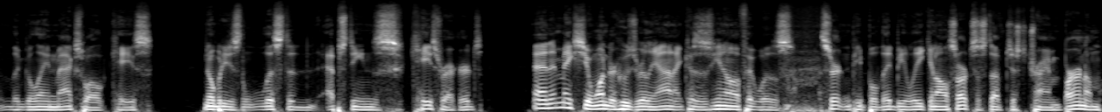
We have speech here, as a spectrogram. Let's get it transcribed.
the Ghislaine Maxwell case. Nobody's listed Epstein's case records. And it makes you wonder who's really on it because, you know, if it was certain people, they'd be leaking all sorts of stuff just to try and burn them.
